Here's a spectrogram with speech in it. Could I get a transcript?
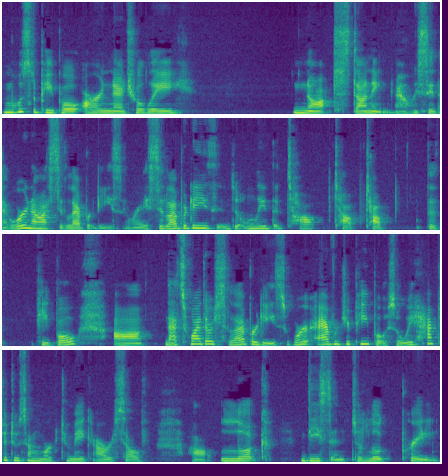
most people are naturally not stunning. I always say that we're not celebrities, right? Celebrities is only the top, top, top the people. Uh, that's why they're celebrities. We're average people, so we have to do some work to make ourselves uh, look decent, to look pretty.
